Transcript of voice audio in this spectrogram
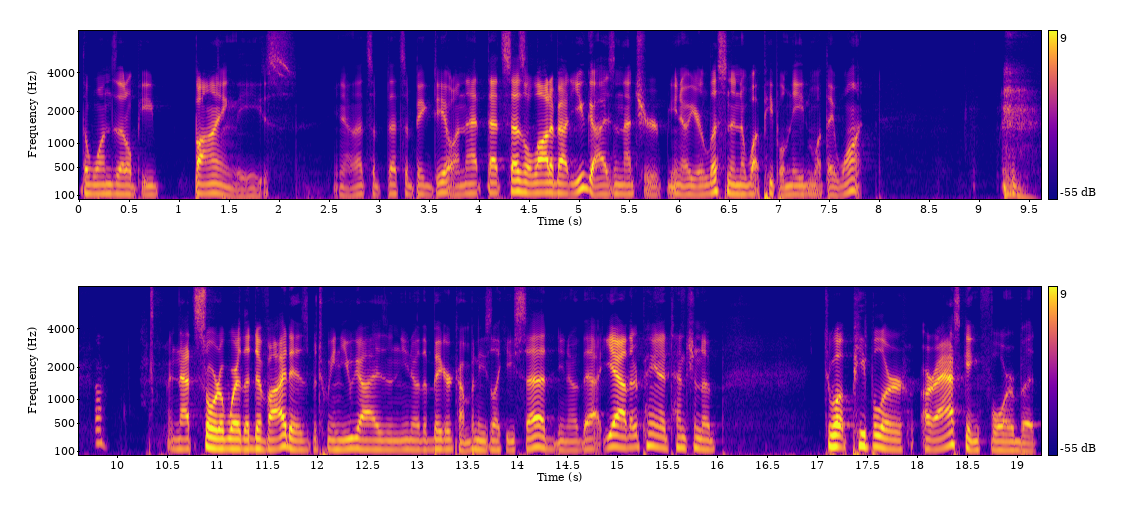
the ones that'll be buying these, you know, that's a that's a big deal. And that that says a lot about you guys and that you're, you know, you're listening to what people need and what they want. and that's sort of where the divide is between you guys and you know the bigger companies like you said you know that yeah they're paying attention to to what people are are asking for but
